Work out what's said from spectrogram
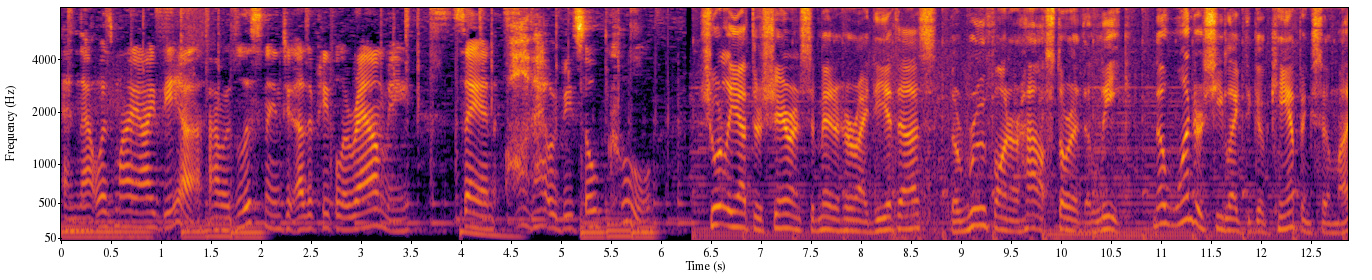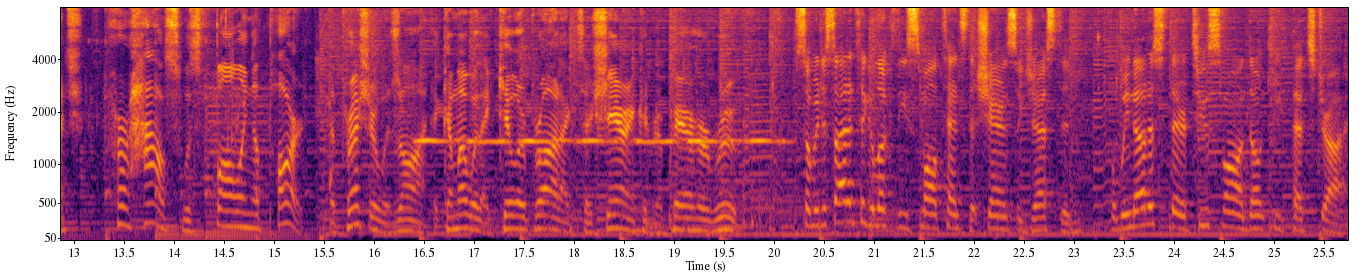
And that was my idea. I was listening to other people around me saying, oh, that would be so cool. Shortly after Sharon submitted her idea to us, the roof on her house started to leak. No wonder she liked to go camping so much. Her house was falling apart. The pressure was on to come up with a killer product so Sharon could repair her roof. So we decided to take a look at these small tents that Sharon suggested, but we noticed they're too small and don't keep pets dry.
